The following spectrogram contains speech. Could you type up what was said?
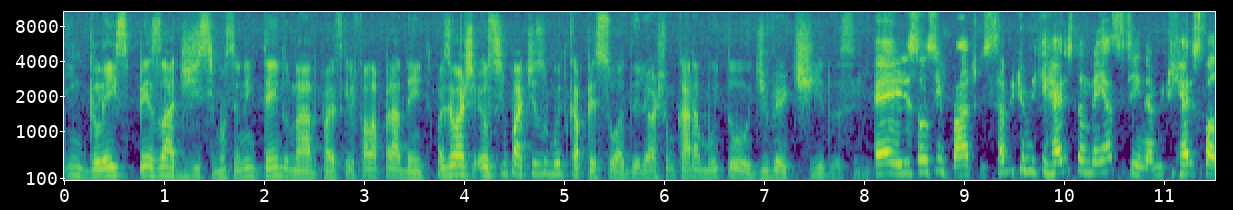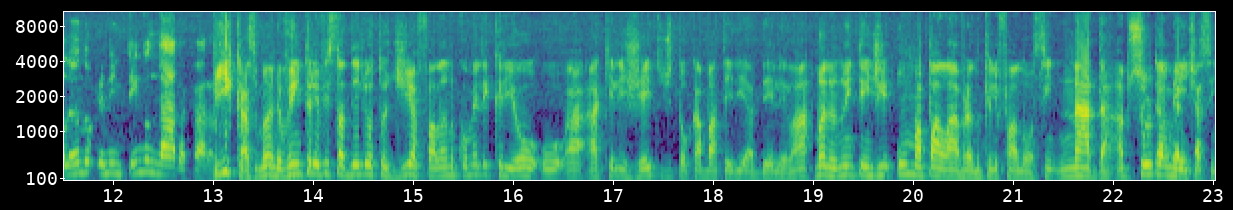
inglês pesadíssimo, assim, eu não entendo nada. Parece que ele fala pra dentro. Mas eu acho, eu simpatizo muito com a pessoa dele, eu acho um cara muito divertido, assim. É, eles são simpáticos. Sabe que o Mickey Harris também é assim, né? O Mickey Harris falando, eu não entendo nada, cara. Picas, mano, eu vi uma entrevista dele outro dia falando como ele criou o, a, aquele jeito de tocar bateria dele lá. Mano, eu não entendi uma palavra do que ele falou, assim, nada, absurdamente, assim.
